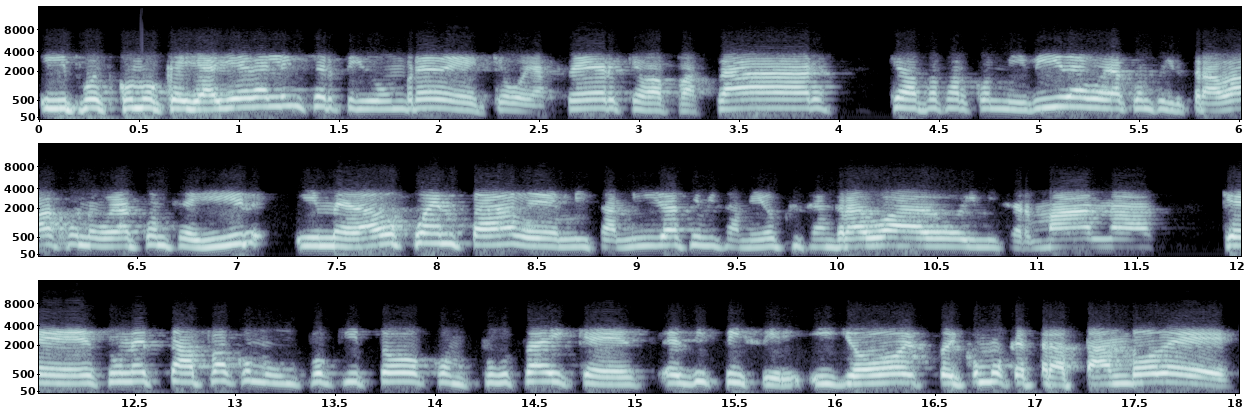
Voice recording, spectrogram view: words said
y pues como que ya llega la incertidumbre de qué voy a hacer, qué va a pasar, qué va a pasar con mi vida, voy a conseguir trabajo, no voy a conseguir, y me he dado cuenta de mis amigas y mis amigos que se han graduado y mis hermanas, que es una etapa como un poquito confusa y que es, es difícil, y yo estoy como que tratando de,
